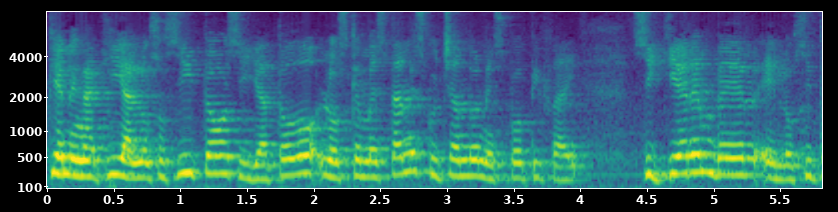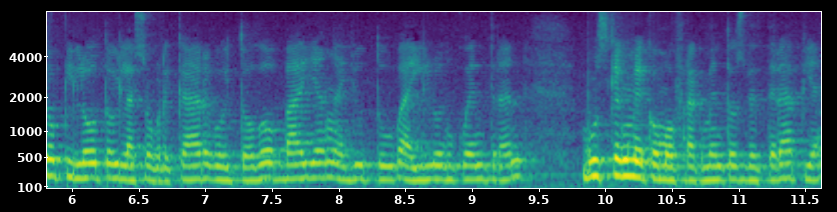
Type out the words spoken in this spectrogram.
tienen aquí a los ositos y ya todo. Los que me están escuchando en Spotify, si quieren ver el osito piloto y la sobrecargo y todo, vayan a YouTube, ahí lo encuentran. Búsquenme como fragmentos de terapia.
